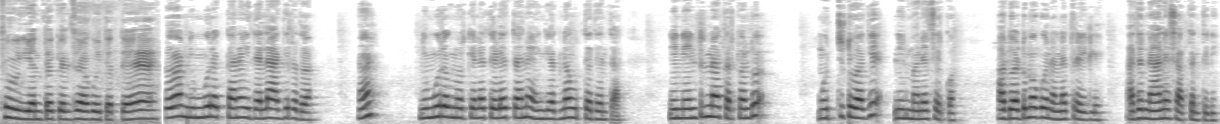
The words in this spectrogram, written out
ಥೂ ಎಂಥ ಕೆಲಸ ಆಗೋಯ್ತತ್ತೆ. ನಿಮ್ಮೂರಾಗ ತಾನೇ ಇದೆಲ್ಲ ಆಗಿರೋದು? ಹಾಂ? ನಿಮ್ಮೂರಾಗ ನೋಡ್ಕೆಲ್ಲ ತಿಳಿತಾನೆ ಹಿಂಗೆ ಯಜ್ಞ ಹುಟ್ಟದೆ ಅಂತ. ನಿನ್ನ ಎಂಟ್ರನ್ನ ಕರ್ಕೊಂಡು ಮುಚ್ಚಿಟವಾಗಿ ನಿನ್ನ ಮನೆ ಸೇರ್ಕೊ. ಆ ದೊಡ್ಡ ಮಗು ನನ್ನ ಹತ್ರ ಇರಲಿ. ಅದನ್ನು ನಾನೇ ಸಾಕಂತೀನಿ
